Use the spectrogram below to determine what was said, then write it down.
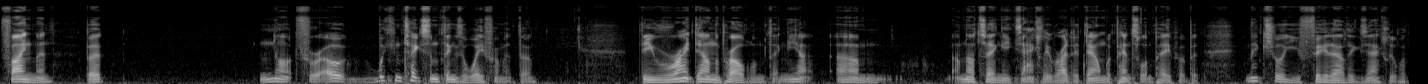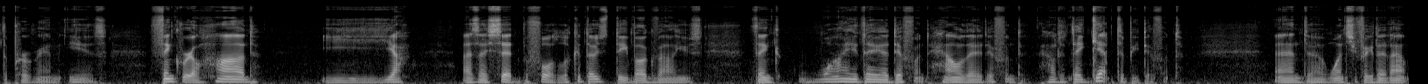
Feynman, but not for... Oh, we can take some things away from it, though. The write down the problem thing, yeah. Um, I'm not saying exactly write it down with pencil and paper, but make sure you figured out exactly what the program is. Think real hard. Yeah. As I said before, look at those debug values. Think why they are different, how they're different, how did they get to be different. And uh, once you figured it out,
